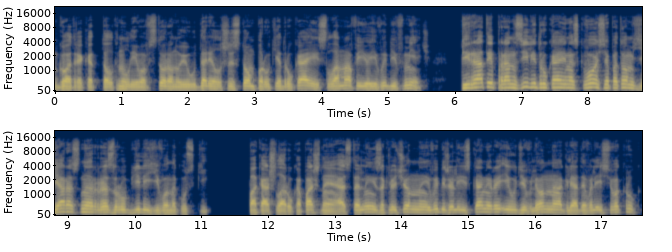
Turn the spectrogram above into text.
Готрек оттолкнул его в сторону и ударил шестом по руке Друкаи, сломав ее и выбив меч. Пираты пронзили Друкаи насквозь, а потом яростно разрубили его на куски. Пока шла рукопашная, остальные заключенные выбежали из камеры и удивленно оглядывались вокруг.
